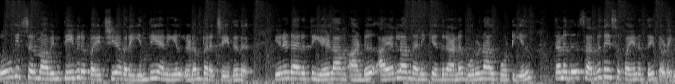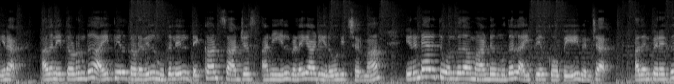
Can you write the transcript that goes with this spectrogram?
ரோஹித் சர்மாவின் தீவிர பயிற்சி அவரை இந்திய அணியில் இடம்பெறச் செய்தது. இரண்டாயிரத்தி ஏழாம் ஆண்டு அயர்லாந்து அணிக்கு எதிரான ஒருநாள் போட்டியில் தனது சர்வதேச பயணத்தை தொடங்கினார். அதனைத் தொடர்ந்து ஐபிஎல் தொடரில் முதலில் டெக்கான் சார்ஜர்ஸ் அணியில் விளையாடிய ரோஹித் சர்மா இரண்டாயிரத்து ஒன்பதாம் ஆண்டு முதல் ஐபிஎல் கோப்பையை வென்றார். அதன் பிறகு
